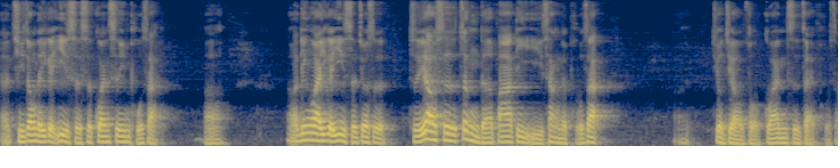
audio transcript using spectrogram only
呃其中的一个意思是观世音菩萨啊，啊，另外一个意思就是只要是正德八地以上的菩萨，就叫做观自在菩萨。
